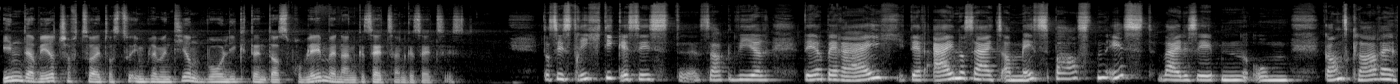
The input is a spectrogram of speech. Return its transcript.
in der Wirtschaft so etwas zu implementieren. Wo liegt denn das Problem, wenn ein Gesetz ein Gesetz ist? Das ist richtig. Es ist, äh, sagen wir, der Bereich, der einerseits am messbarsten ist, weil es eben um ganz klare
